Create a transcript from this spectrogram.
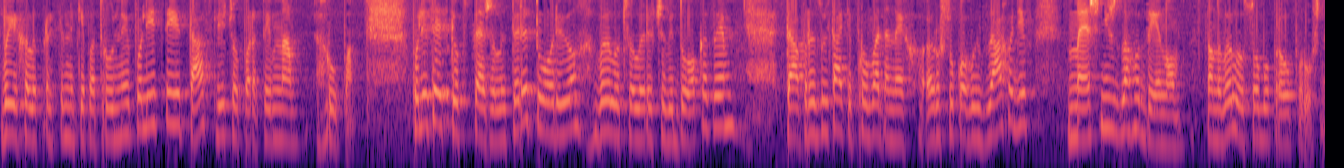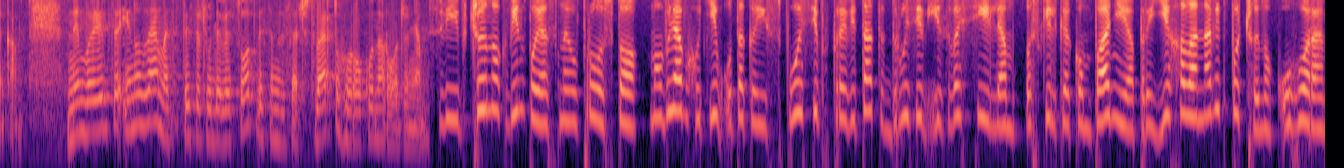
виїхали працівники патрульної поліції та слідчо-оперативна група. Поліцейські обстежили територію, вилучили речові докази та в результаті проведених розшукових заходів менш ніж за годину встановили особу правопорушника. Ним виявився іноземець 1984 року народження. Свій вчинок він пояснив просто. Мовляв, хотів у такий спосіб привітати друзів із весіллям, оскільки компанія приїхала на відпочинок у гори.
